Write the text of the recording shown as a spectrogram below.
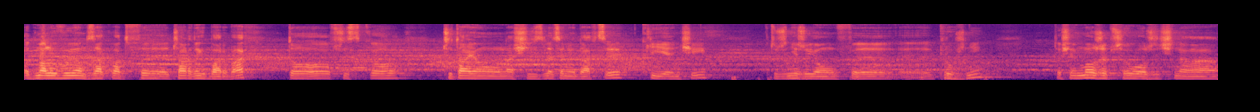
odmalowując zakład w czarnych barwach. To wszystko czytają nasi zleceniodawcy, klienci, którzy nie żyją w e, próżni. To się może przełożyć na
